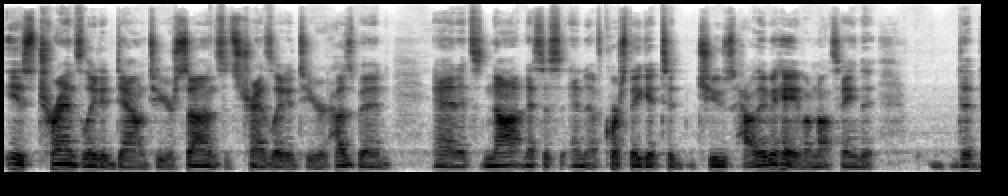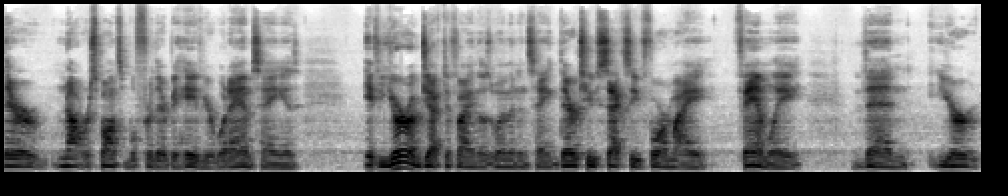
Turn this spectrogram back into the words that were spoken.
is translated down to your sons it's translated to your husband and it's not necessary and of course they get to choose how they behave. I'm not saying that that they're not responsible for their behavior. What i am saying is if you're objectifying those women and saying they're too sexy for my family then you're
